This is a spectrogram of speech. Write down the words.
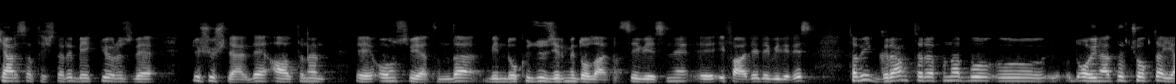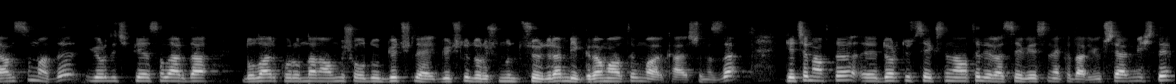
kar satışları bekliyoruz ve düşüşlerde altının e, ons fiyatında 1920 dolar seviyesini e, ifade edebiliriz. Tabii gram tarafına bu e, oynaklık çok da yansımadı. Yurt içi piyasalarda dolar kurundan almış olduğu güçle güçlü duruşunu sürdüren bir gram altın var karşımızda. Geçen hafta e, 486 lira seviyesine kadar yükselmişti.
